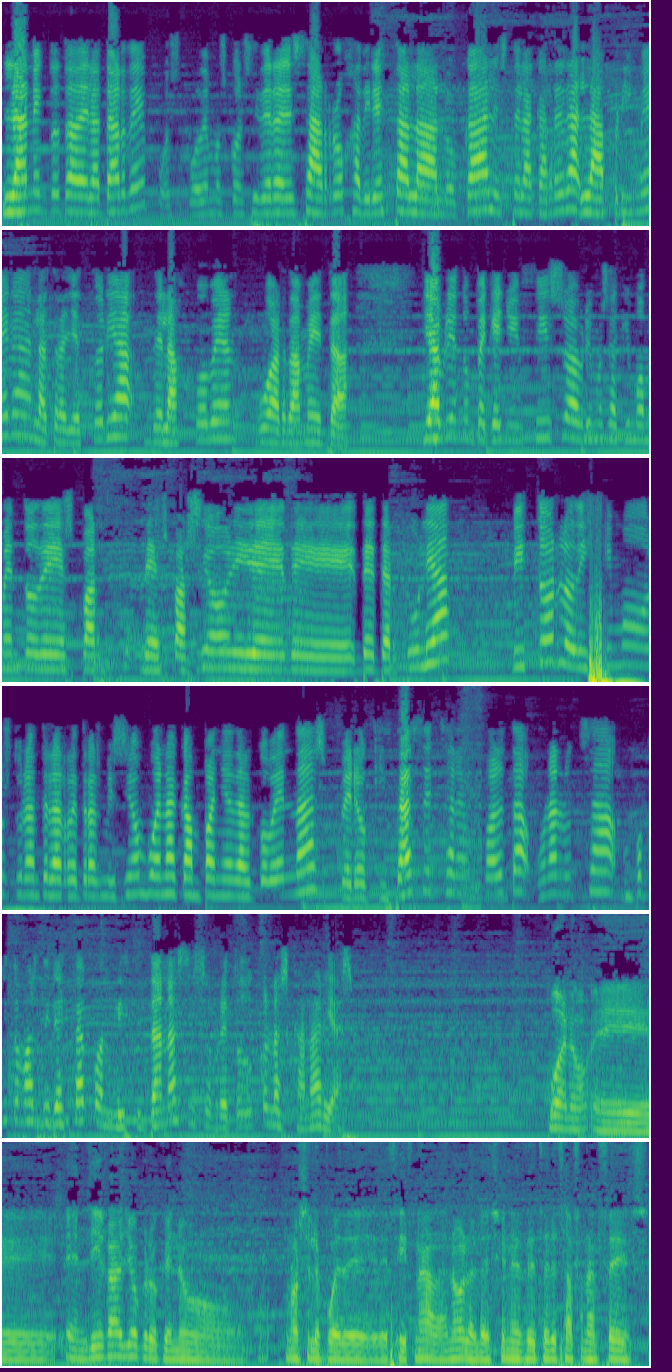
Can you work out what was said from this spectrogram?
La anécdota de la tarde, pues podemos considerar esa roja directa a la local, Estela Carrera, la primera en la trayectoria de la joven guardameta. Y abriendo un pequeño inciso, abrimos aquí un momento de, de expansión y de, tertulia. Víctor, lo dijimos durante la retransmisión, buena campaña de Alcobendas, pero quizás echar en falta una lucha un poquito más directa con licitanas y sobre todo con las Canarias. Bueno, eh, en Liga yo creo que no, no se le puede decir nada, ¿no? Las lesiones de Teresa Francés,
